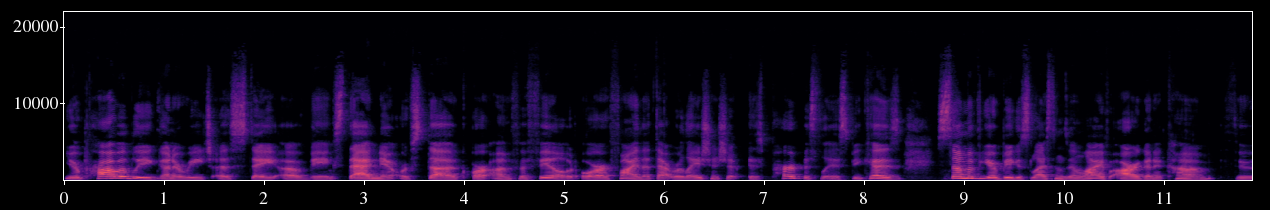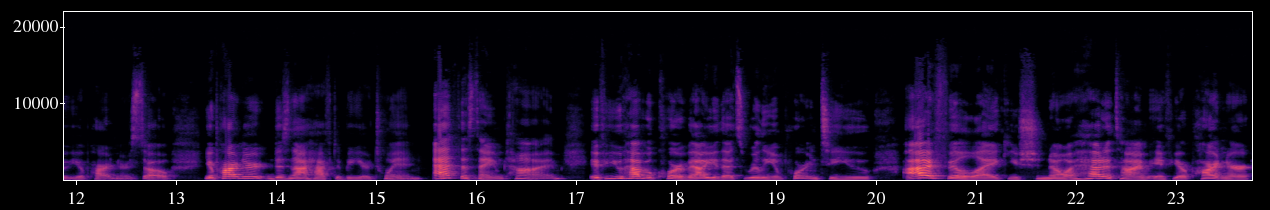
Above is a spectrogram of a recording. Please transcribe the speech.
you're probably going to reach a state of being stagnant or stuck or unfulfilled or find that that relationship is purposeless because some of your biggest lessons in life are going to come through your partner. So your partner does not have to be your twin. At the same time, if you have a core value that's really important to you, I feel like you should know ahead of time if your partner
